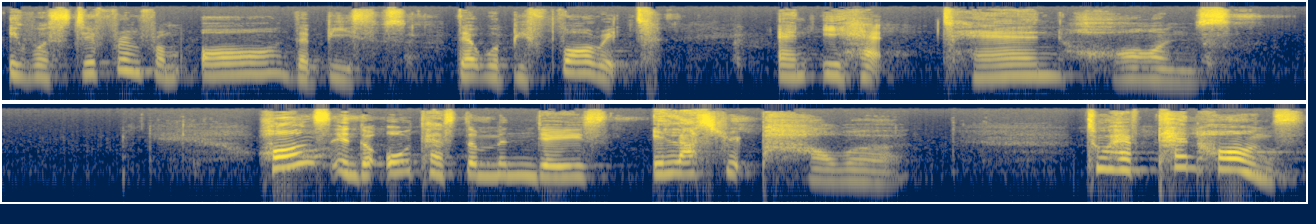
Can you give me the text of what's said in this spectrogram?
It was different from all the beasts that were before it, and it had ten horns. Horns in the Old Testament days illustrate power. To have 10 horns,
